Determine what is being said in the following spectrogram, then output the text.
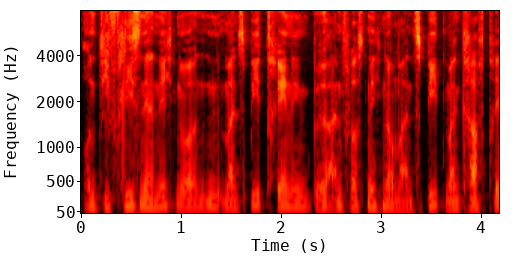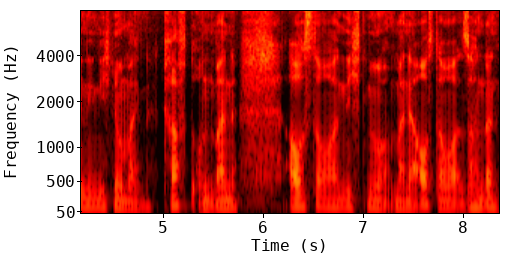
Und die fließen ja nicht nur, mein Speedtraining beeinflusst nicht nur mein Speed, mein Krafttraining nicht nur meine Kraft und meine Ausdauer nicht nur meine Ausdauer, sondern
